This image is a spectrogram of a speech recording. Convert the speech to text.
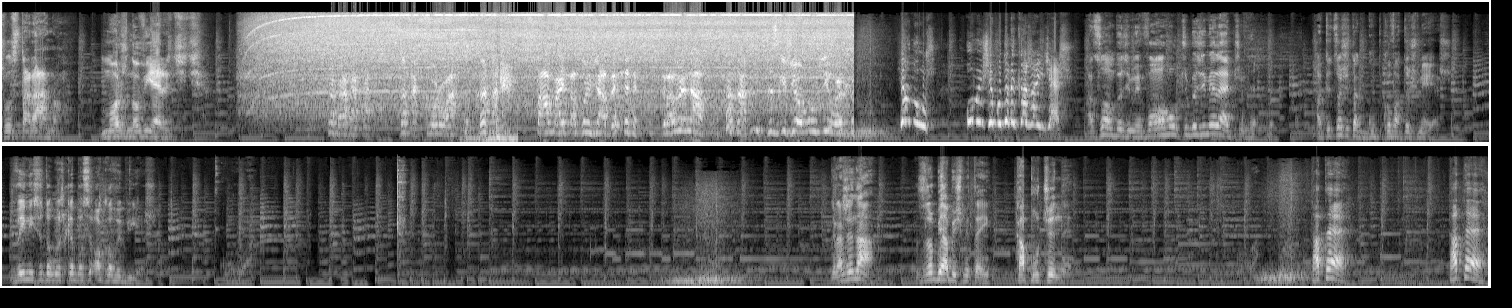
Szósta rano. Można wiercić. Kurwa! Stawaj to sąsiady! Grażyna! Wszystkie się obudziły! Janusz, umyj się, bo do lekarza idziesz. A co on będzie mnie wąchał, czy będzie mnie leczył? A ty co się tak głupkowato śmiejesz? Wyjmij sobie tą łyżkę, bo sobie oko wybijesz. Kurwa. Grażyna, zrobiłabyś mi tej kapuczyny. Tate, tate,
